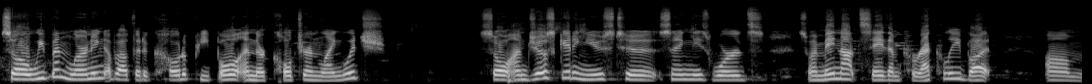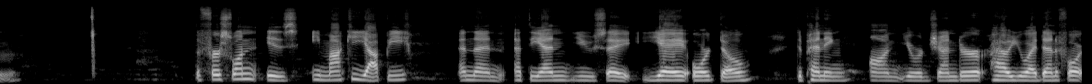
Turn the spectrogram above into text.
so we've been learning about the Dakota people and their culture and language. So I'm just getting used to saying these words, so I may not say them correctly, but um, the first one is imaki yapi, and then at the end you say yay or do, depending on your gender, how you identify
